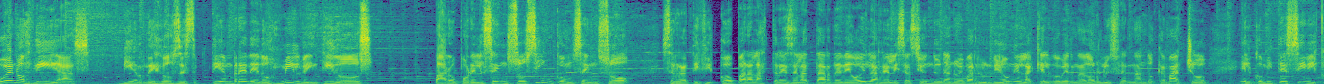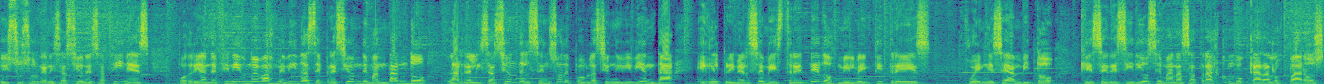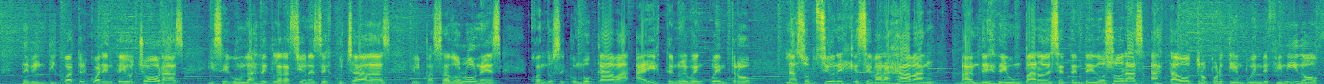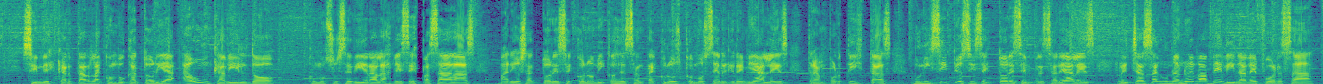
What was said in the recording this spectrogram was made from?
Buenos días, viernes 2 de septiembre de 2022. Paro por el censo sin consenso. Se ratificó para las 3 de la tarde de hoy la realización de una nueva reunión en la que el gobernador Luis Fernando Camacho, el Comité Cívico y sus organizaciones afines podrían definir nuevas medidas de presión demandando la realización del censo de población y vivienda en el primer semestre de 2023. Fue en ese ámbito que se decidió semanas atrás convocar a los paros de 24 y 48 horas y según las declaraciones escuchadas el pasado lunes, cuando se convocaba a este nuevo encuentro, las opciones que se barajaban van desde un paro de 72 horas hasta otro por tiempo indefinido, sin descartar la convocatoria a un cabildo. Como sucediera las veces pasadas, varios actores económicos de Santa Cruz, como ser gremiales, transportistas, municipios y sectores empresariales, rechazan una nueva medida de fuerza.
